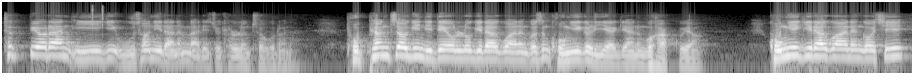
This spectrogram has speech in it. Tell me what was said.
특별한 이익이 우선이라는 말이죠. 결론적으로는 보편적인 이데올로기라고 하는 것은 공익을 이야기하는 것 같고요. 공익이라고 하는 것이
